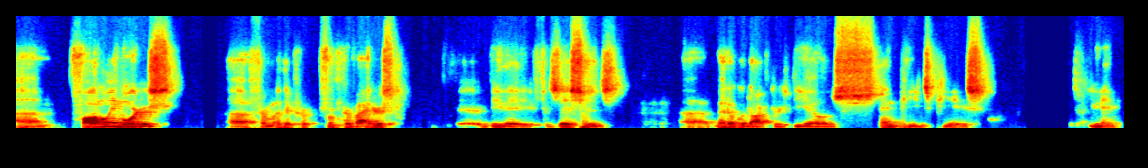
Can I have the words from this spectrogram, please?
um, following orders uh, from other pro- from providers, uh, be they physicians, uh, medical doctors, DOs, NPs, PAs, you name it.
